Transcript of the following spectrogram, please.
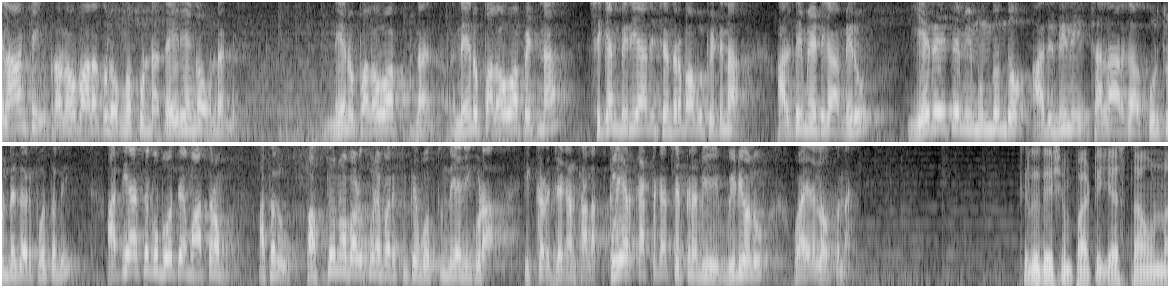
ఎలాంటి ప్రలోభాలకు లొంగకుండా ధైర్యంగా ఉండండి. నేను పలోవ నేను పలోవా పెట్టిన చికెన్ బిర్యానీ చంద్రబాబు పెట్టిన అల్టిమేట్గా మీరు ఏదైతే మీ ముందుందో అది దీని చల్లారుగా కూర్చుంటే సరిపోతుంది. అత్యాశకు పోతే మాత్రం అసలు పస్తున పడుకునే పరిస్థితి వస్తుంది అని కూడా ఇక్కడ జగన్ చాలా క్లియర్ కట్గా చెప్పిన వీడియోలు వైరల్ అవుతున్నాయి. తెలుగుదేశం పార్టీ చేస్తూ ఉన్న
